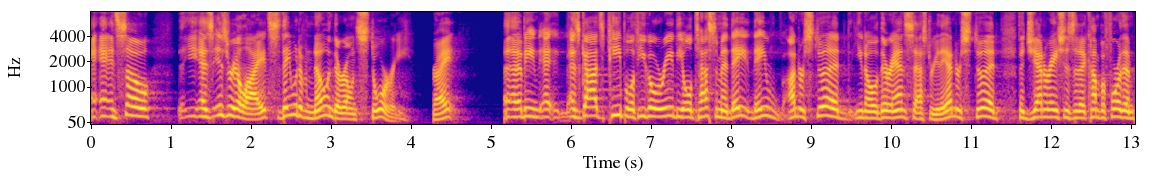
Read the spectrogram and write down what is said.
And so, as Israelites, they would have known their own story, right? I mean, as God's people, if you go read the Old Testament, they, they understood, you know, their ancestry. They understood the generations that had come before them.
